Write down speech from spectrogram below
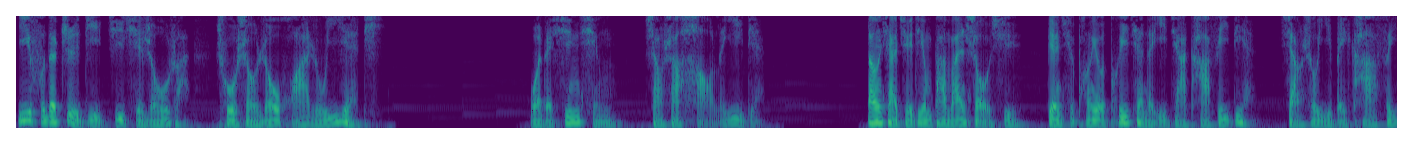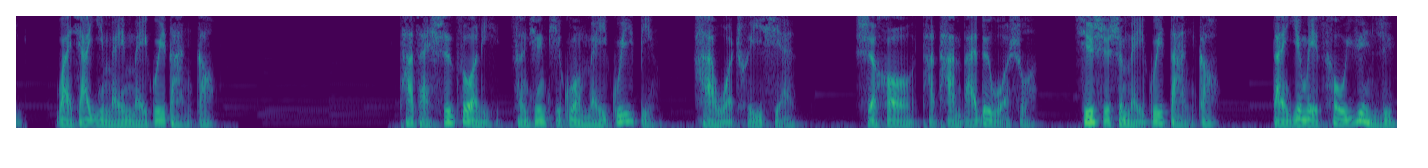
衣服的质地极其柔软。触手柔滑如液体，我的心情稍稍好了一点。当下决定办完手续，便去朋友推荐的一家咖啡店，享受一杯咖啡，外加一枚玫瑰蛋糕。他在诗作里曾经提过玫瑰饼，害我垂涎。事后他坦白对我说，其实是玫瑰蛋糕，但因为凑韵律，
